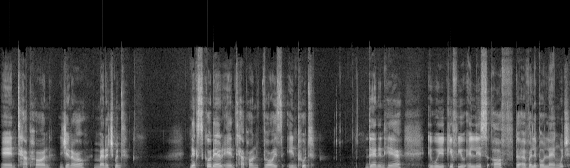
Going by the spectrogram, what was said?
and tap on General Management. Next, go down and tap on Voice Input. Then in here, it will give you a list of the available language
